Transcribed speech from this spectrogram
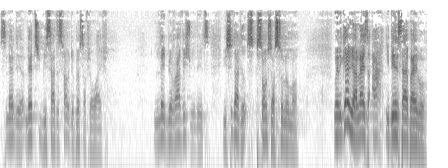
So let, the, let you be satisfied with the best of your wife. Let be ravished with it. You see that the songs of Solomon. When the guy realized, ah, he didn't say Bible,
